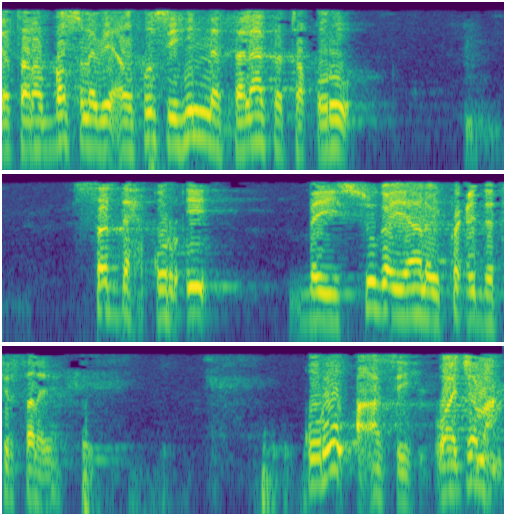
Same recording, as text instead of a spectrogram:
yatarabasna bianfusihina alaaata quru saddex qur'i bay sugayaan oy ku ciddo tirsanayaan. Quru'aasi waa jamac.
